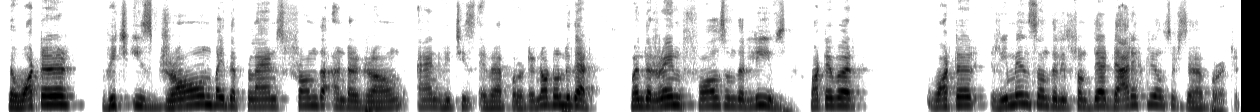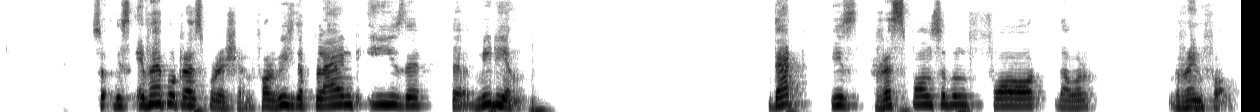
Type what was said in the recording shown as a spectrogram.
The water which is drawn by the plants from the underground and which is evaporated. Not only that, when the rain falls on the leaves, whatever water remains on the leaves from there directly also it's evaporated. So this evapotranspiration for which the plant is the, the medium, that is responsible for our rainfall.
